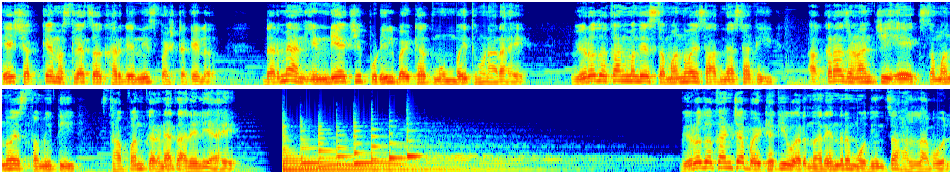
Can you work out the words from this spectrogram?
हे शक्य नसल्याचं खरगेंनी स्पष्ट केलं. दरम्यान इंडियाची पुढील बैठक मुंबईत होणार आहे. विरोधकांमध्ये समन्वय साधण्यासाठी अकरा जणांची एक समन्वय समिती स्थापन करण्यात आलेली आहे. विरोधकांच्या बैठकीवर नरेंद्र मोदींचा हल्लाबोल.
